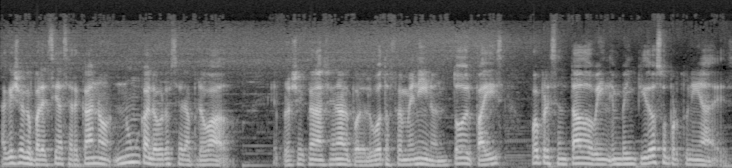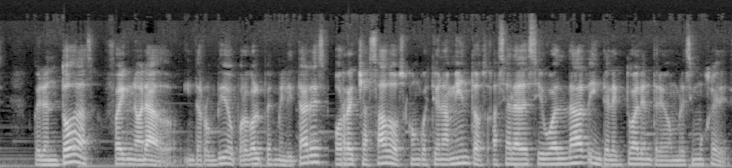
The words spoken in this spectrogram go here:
aquello que parecía cercano nunca logró ser aprobado. El proyecto nacional por el voto femenino en todo el país fue presentado en 22 oportunidades, pero en todas fue ignorado, interrumpido por golpes militares o rechazados con cuestionamientos hacia la desigualdad intelectual entre hombres y mujeres.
